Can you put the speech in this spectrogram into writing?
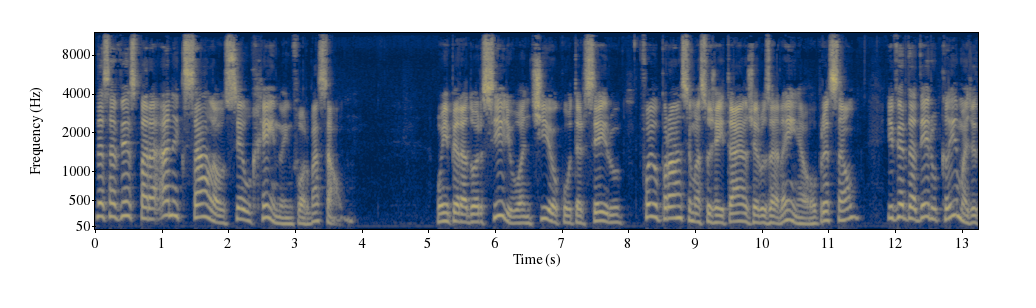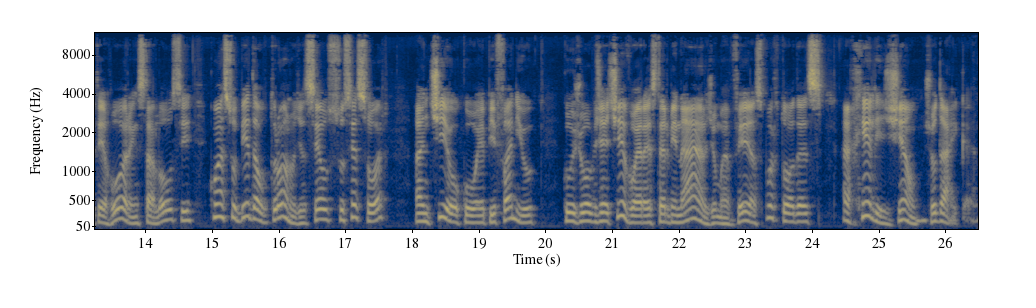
dessa vez para anexá-la ao seu reino em formação. O imperador sírio Antíoco III foi o próximo a sujeitar Jerusalém à opressão, e verdadeiro clima de terror instalou-se com a subida ao trono de seu sucessor, Antíoco Epifânio, cujo objetivo era exterminar, de uma vez por todas, a religião judaica.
